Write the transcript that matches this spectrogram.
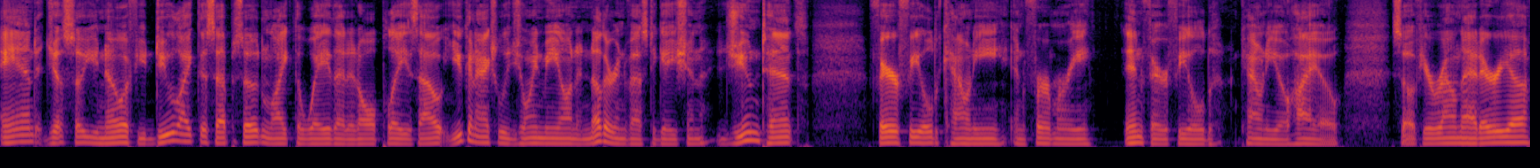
And just so you know, if you do like this episode and like the way that it all plays out, you can actually join me on another investigation June 10th, Fairfield County Infirmary in Fairfield County, Ohio. So if you're around that area,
